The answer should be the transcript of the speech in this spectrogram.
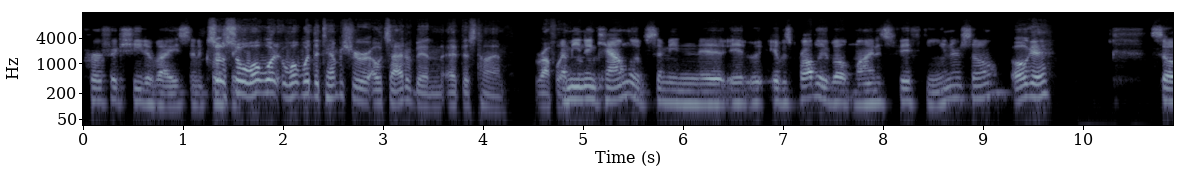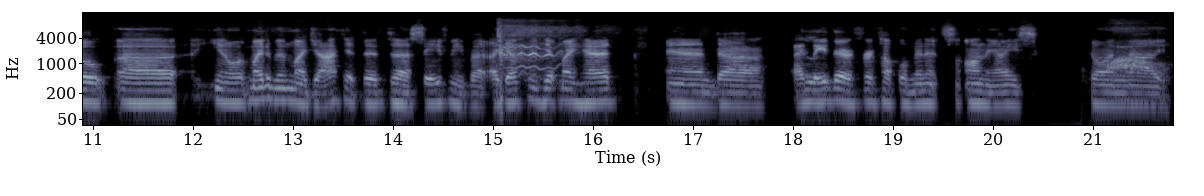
perfect sheet of ice. And of So, so what would what would the temperature outside have been at this time? roughly? I mean, in Kamloops, I mean, it, it, it was probably about minus 15 or so. okay. So, uh, you know, it might have been my jacket that uh, saved me, but I definitely hit my head and uh, I laid there for a couple of minutes on the ice going, uh, Wow.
